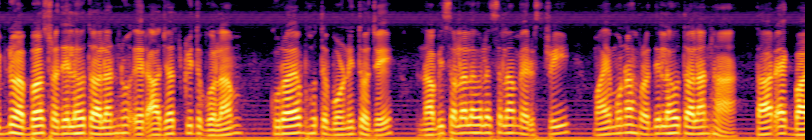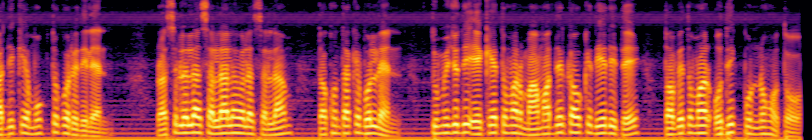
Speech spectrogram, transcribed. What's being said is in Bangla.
ইবনু আব্বাস রদিল্লাহ তাল্লাহ্ন এর আজাদকৃত গোলাম কুরায়ব হতে বর্ণিত যে, নাবি সাল্লাহ সাল্লামের স্ত্রী মাইমুনাহ রদিল্লাহ তাল্লাহা তার এক বাদীকে মুক্ত করে দিলেন। রাসুল্লাহ সাল্লাহ সাল্লাম তখন তাকে বললেন, তুমি যদি একে তোমার মামাদের কাউকে দিয়ে দিতে, তবে তোমার অধিক পুণ্য হতো।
